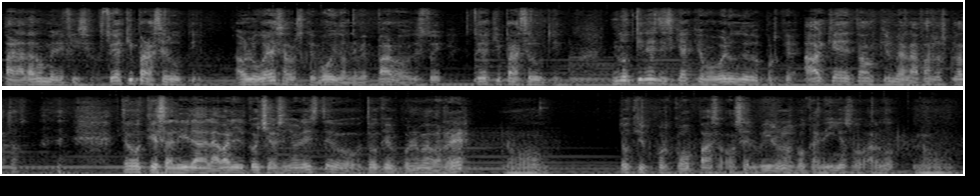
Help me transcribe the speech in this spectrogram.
para dar un beneficio, estoy aquí para ser útil. A los lugares a los que voy, donde me paro, donde estoy, estoy aquí para ser útil. No tienes ni siquiera que mover un dedo porque, ay, que tengo que irme a lavar los platos, tengo que salir a lavar el coche al señor este o tengo que ponerme a barrer. No, tengo que ir por copas o servir los bocadillos o algo. No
